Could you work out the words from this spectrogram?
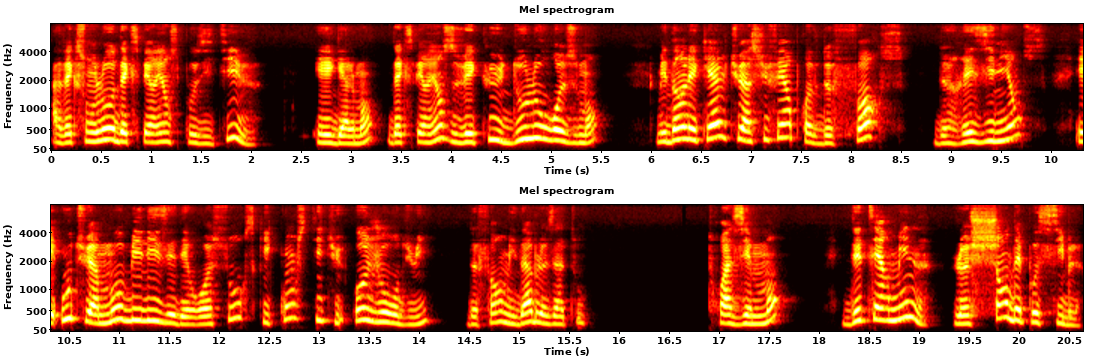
avec son lot d'expériences positives et également d'expériences vécues douloureusement, mais dans lesquelles tu as su faire preuve de force, de résilience et où tu as mobilisé des ressources qui constituent aujourd'hui de formidables atouts. Troisièmement, détermine le champ des possibles.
